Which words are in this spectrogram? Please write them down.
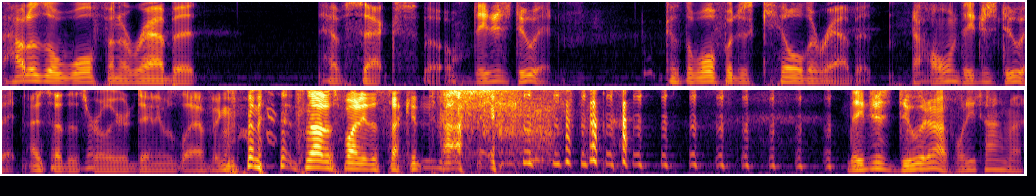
how does a wolf and a rabbit have sex though? They just do it. Because the wolf would just kill the rabbit. No, they just do it. I said this earlier. Danny was laughing, but it's not as funny the second time. They just do it up. What are you talking about?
